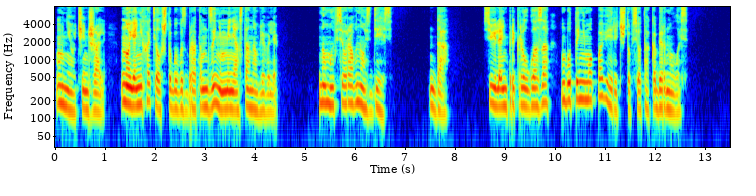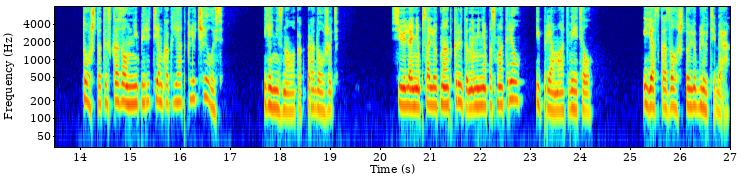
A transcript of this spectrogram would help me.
«Мне очень жаль но я не хотел, чтобы вы с братом Дзинем меня останавливали. Но мы все равно здесь. Да. Сюэлянь прикрыл глаза, будто не мог поверить, что все так обернулось. То, что ты сказал мне перед тем, как я отключилась. Я не знала, как продолжить. Сюэлянь абсолютно открыто на меня посмотрел и прямо ответил. Я сказал, что люблю тебя.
